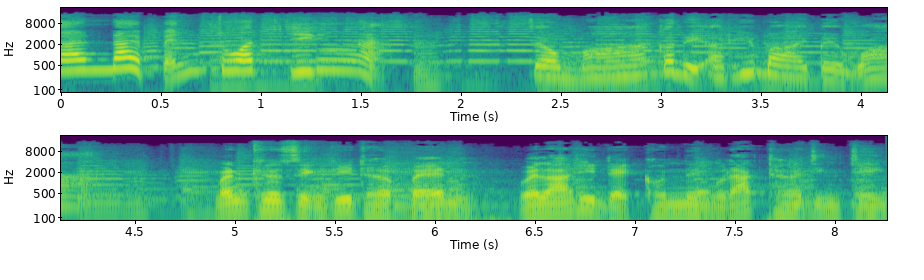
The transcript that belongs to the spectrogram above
การได้เป็นตัวจริงอะ เจ้าม้าก็ได้อธิบายไปว่า มันคือสิ่งที่เธอเป็น เวลาที่เด็กคนหนึ่งรักเธอจริง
